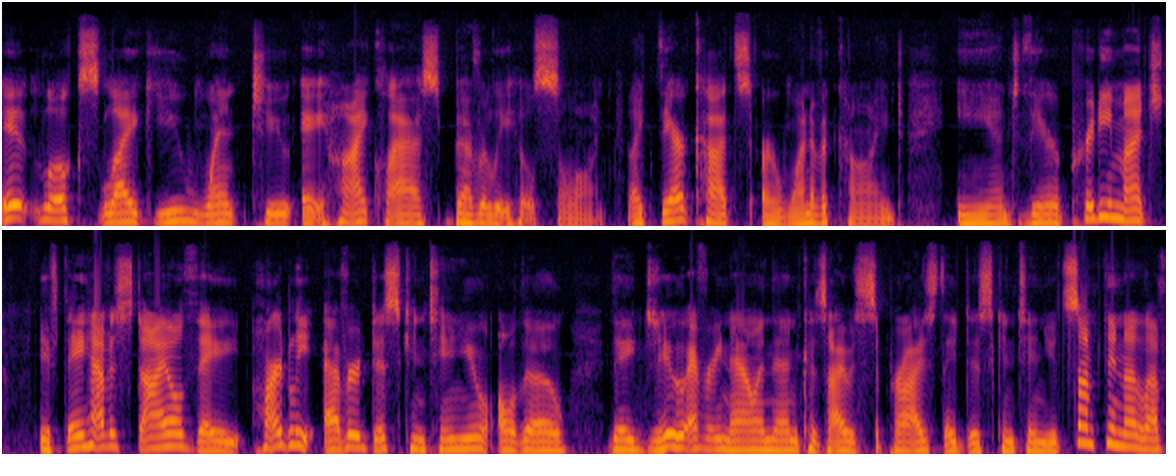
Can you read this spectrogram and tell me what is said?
It looks like you went to a high class Beverly Hills salon. Like their cuts are one of a kind, and they're pretty much if they have a style, they hardly ever discontinue, although they do every now and then because I was surprised they discontinued something I love,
